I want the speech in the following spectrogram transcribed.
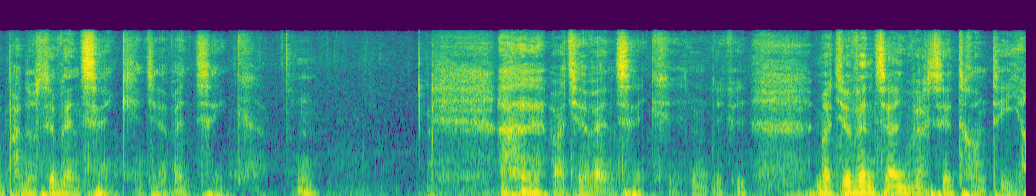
euh, Pardon, c'est 25. Il y a 25. Matthieu 25. Matthieu 25, verset 31.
